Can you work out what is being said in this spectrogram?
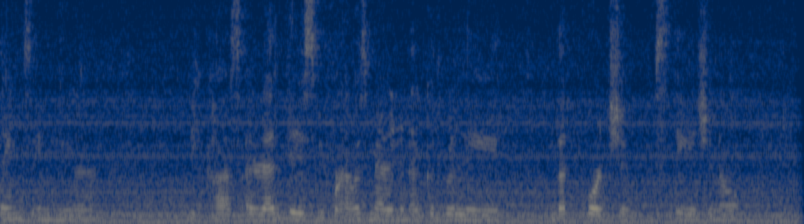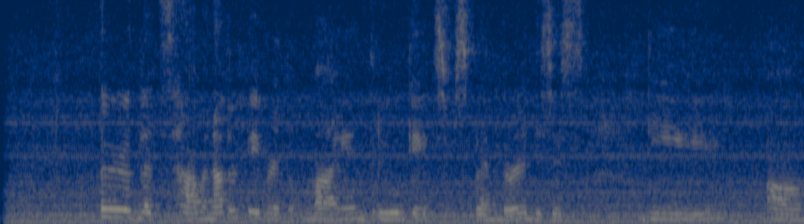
things in here because I read this before I was married and I could relate that courtship stage, you know. Third, let's have another favorite of mine, Through Gates of Splendor. This is the um,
